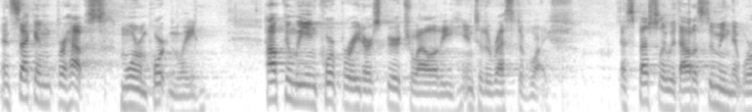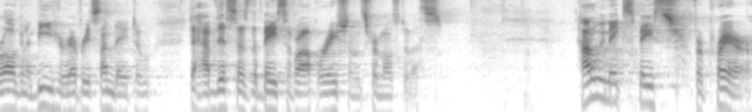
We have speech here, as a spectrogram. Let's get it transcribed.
And second, perhaps more importantly, how can we incorporate our spirituality into the rest of life, especially without assuming that we're all going to be here every Sunday to, to have this as the base of our operations for most of us. How do we make space for prayer,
